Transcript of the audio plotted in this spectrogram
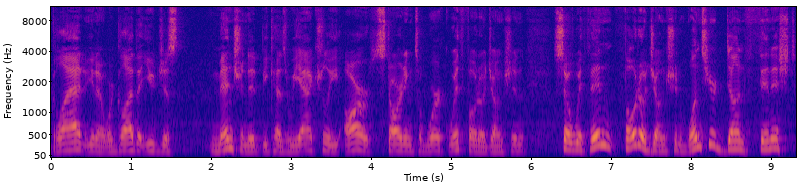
glad you know we're glad that you just mentioned it because we actually are starting to work with Photo Junction. So within Photo Junction, once you're done finished,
